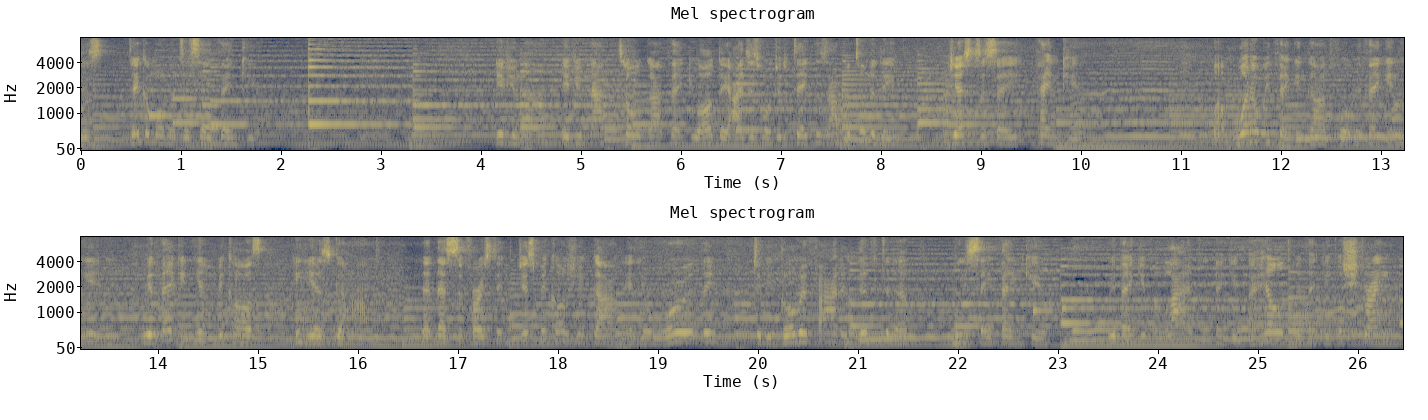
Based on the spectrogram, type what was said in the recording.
Just take a moment to say thank you. If you're not, if you've not told God thank you all day, I just want you to take this opportunity just to say thank you. But what are we thanking God for? We're thanking Him. We're thanking Him because He is God. That, that's the first thing. Just because you're God and you're worthy to be glorified and lifted up, we say thank you. We thank you for life. We thank you for health. We thank you for strength.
